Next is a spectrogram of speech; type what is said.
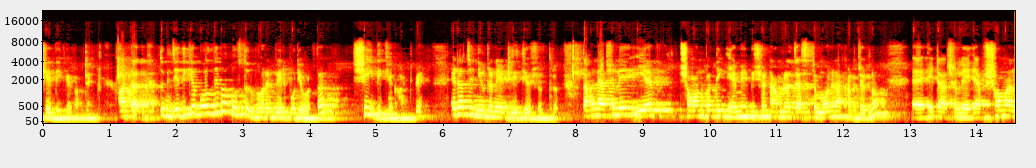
সেদিকে ঘটে। অর্থাৎ তুমি যেদিকে বল দিবা, বস্তুর ভরবেগের পরিবর্তন সেই দিকে ঘটবে। এটা হচ্ছে নিউটনের দ্বিতীয় সূত্র। তাহলে আসলে এফ সমানুপাতিক এম এ বিষয়টা আমরা জাস্ট মনে রাখার জন্য এটা আসলে এফ সমান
